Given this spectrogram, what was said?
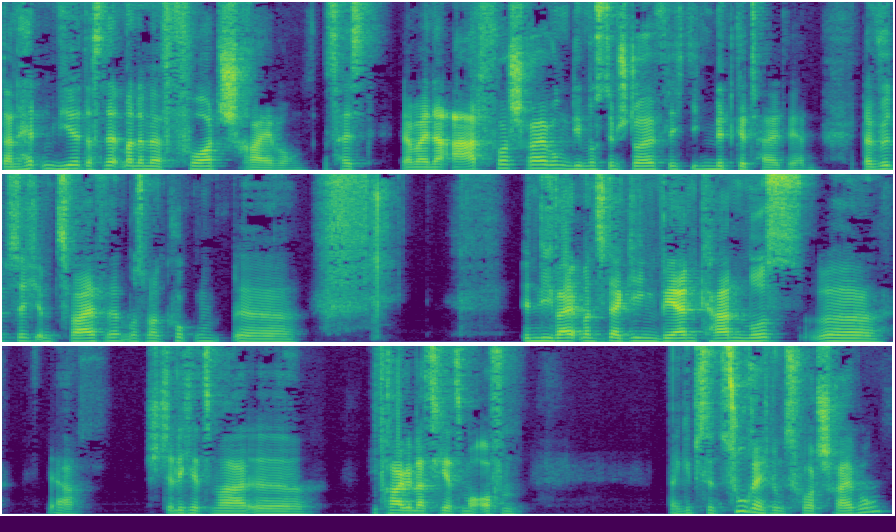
dann hätten wir, das nennt man immer Fortschreibung. Das heißt, wir haben eine Art Vorschreibung, die muss dem Steuerpflichtigen mitgeteilt werden. Da wird sich im Zweifel, muss man gucken, äh, inwieweit man sich dagegen wehren kann, muss, äh, ja, stelle ich jetzt mal, äh, die Frage lasse ich jetzt mal offen. Dann gibt es eine Zurechnungsfortschreibung.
